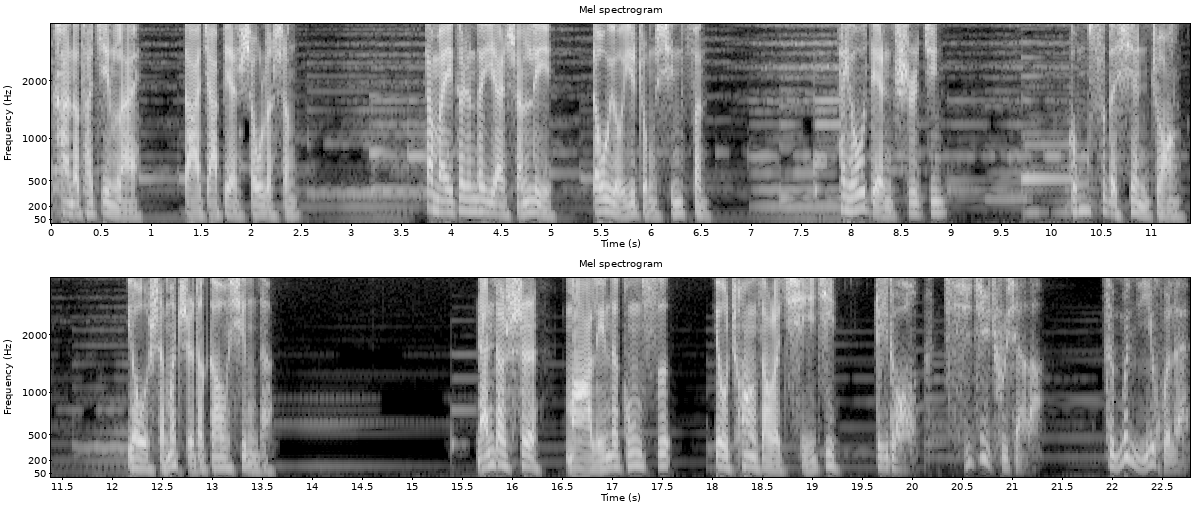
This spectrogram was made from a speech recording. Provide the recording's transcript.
看到他进来，大家便收了声，但每个人的眼神里都有一种兴奋。他有点吃惊，公司的现状有什么值得高兴的？难道是马林的公司又创造了奇迹？李董，奇迹出现了！怎么你一回来，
